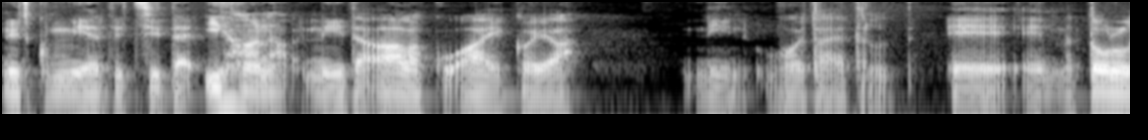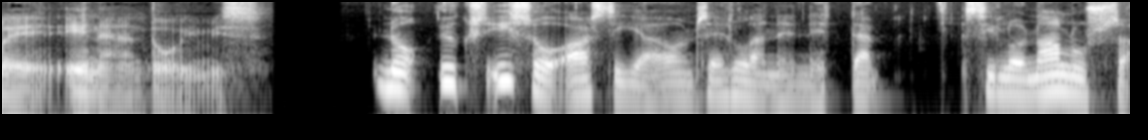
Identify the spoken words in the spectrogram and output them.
nyt kun mietit sitä ihan niitä alkuaikoja, niin voit ajatella, että en mä tolleen enää toimisi. No yksi iso asia on sellainen, että silloin alussa,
